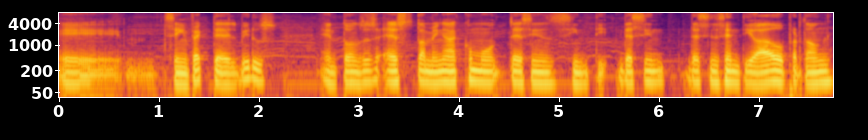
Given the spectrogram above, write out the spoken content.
eh, se infecte del virus. Entonces esto también ha como desincentivado perdón,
